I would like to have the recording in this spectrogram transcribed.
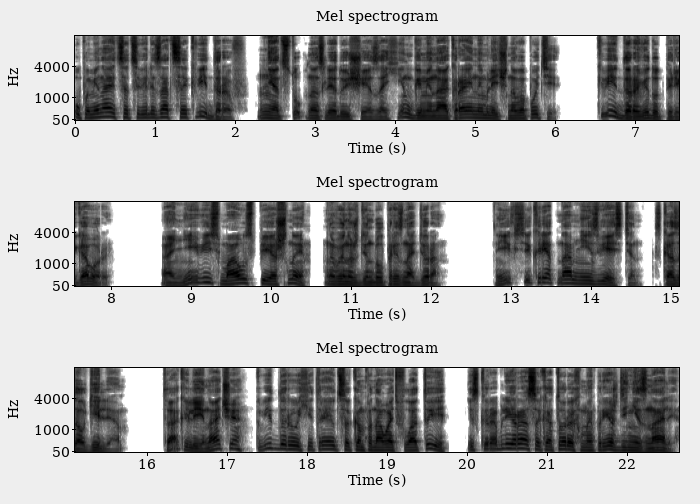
упоминается цивилизация квиддеров, неотступно следующая за хингами на окраины Млечного Пути. Квиддеры ведут переговоры. Они весьма успешны, вынужден был признать Дюран. Их секрет нам неизвестен, сказал Гиллиам. Так или иначе, квиддеры ухитряются компоновать флоты, из кораблей расы которых мы прежде не знали,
